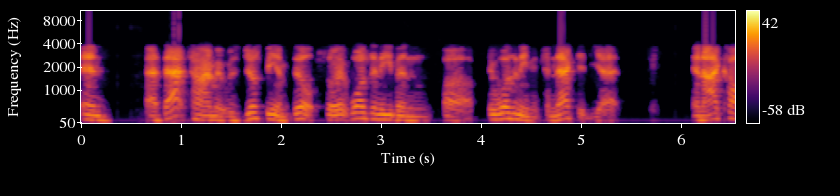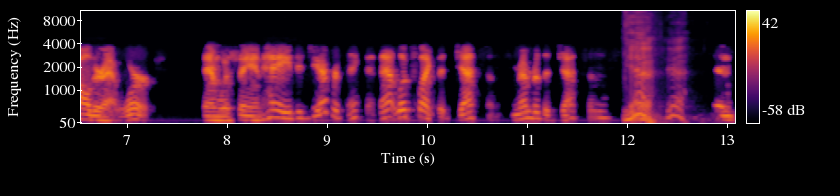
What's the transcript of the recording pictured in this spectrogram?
and at that time it was just being built, so it wasn't even uh, it wasn't even connected yet. And I called her at work and was saying, "Hey, did you ever think that that looks like the Jetsons? Remember the Jetsons?" Yeah. yeah. And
